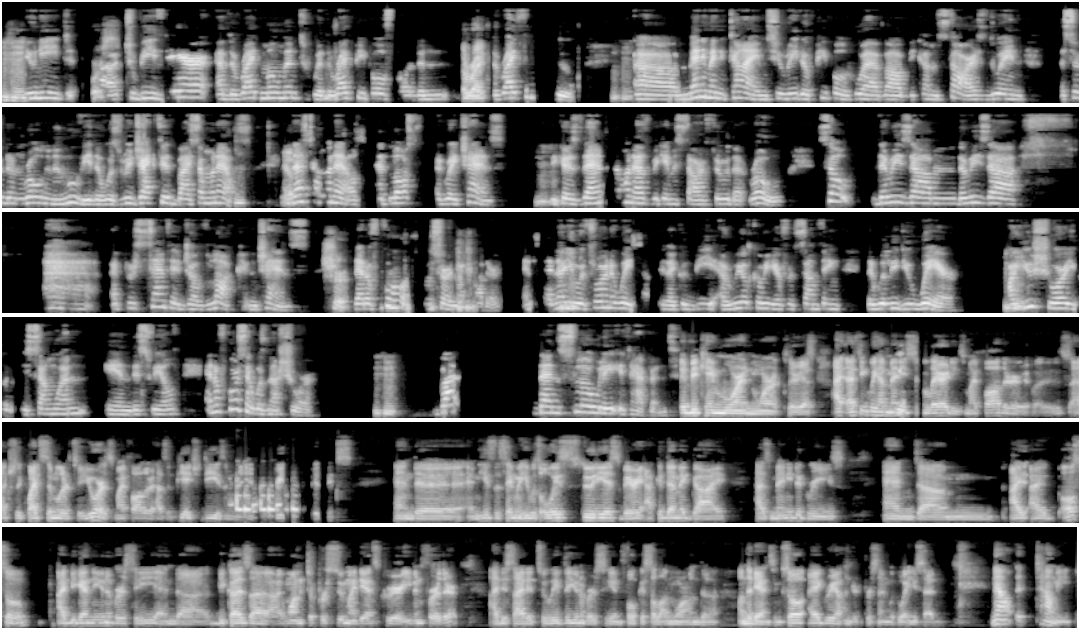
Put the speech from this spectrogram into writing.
Mhm. You need uh, to be there at the right moment with the right people for the The right- the right thing to do. Mhm. Uh, many many times you read of people who have uh, become stars doing a certain role in a movie that was rejected by someone else, Yep. and that someone else had lost a great chance Mhm. because then someone else became a star through that role. So there is um there is a a percentage of luck and chance Sure. that of course concern my father. And, and now you were throwing away something that could be a real career for something that will lead you where? Are Mhm. you sure you're going to be someone in this field? And of course I was not sure. Mhm. But then slowly it happened. it became more and more clear. Yes, I, I think we have many Yeah. similarities. My father is actually quite similar to yours. My father has a PhD in, in physics, and uh, and he's the same way. He was always studious, very academic guy, has many degrees, and um, I, I also I began the university, and uh, because uh, I wanted to pursue my dance career even further, I decided to leave the university and focus a lot more on the on the dancing. So I agree 100% with what you said. Now, uh, tell me,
